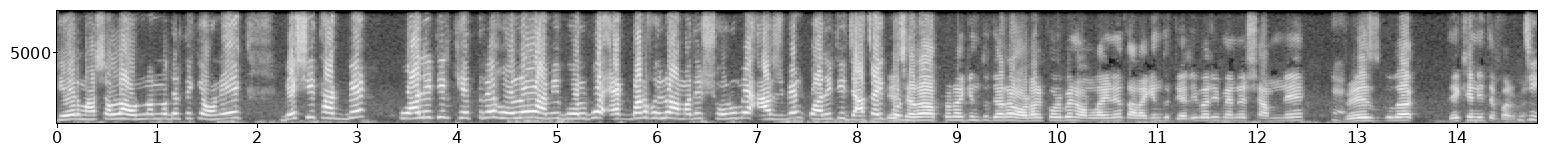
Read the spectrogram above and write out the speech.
ঘের মাসাল্লাহ অন্যান্যদের থেকে অনেক বেশি থাকবে। কোয়ালিটির ক্ষেত্রে হলেও আমি বলব একবার হলেও আমাদের শোরুমে আসবেন কোয়ালিটি যাচাই করবেন। এছাড়া আপনারা কিন্তু যারা অর্ডার করবেন অনলাইনে তারা কিন্তু ডেলিভারি ম্যানের সামনে হ্যাঁ। দেখে নিতে পারবেন। জি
